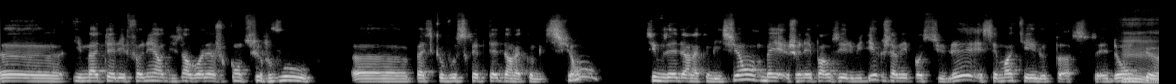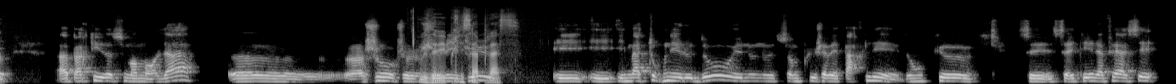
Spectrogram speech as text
il m'a téléphoné en disant voilà, je compte sur vous parce que vous serez peut-être dans la commission si vous êtes dans la commission, mais je n'ai pas osé lui dire que j'avais postulé et c'est moi qui ai le poste. Et donc, hmm. euh, à partir de ce moment-là, euh, un jour, je. Vous avez pris sa place. Et, il m'a tourné le dos et nous ne sommes plus jamais parlé. Donc, euh, ça a été une affaire assez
